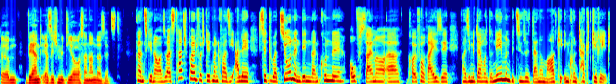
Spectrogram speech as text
ähm, während er sich mit dir auseinandersetzt. Ganz genau. Also als Touchpoint versteht man quasi alle Situationen, in denen dein Kunde auf seiner äh, Käuferreise quasi mit deinem Unternehmen beziehungsweise deiner Marke in Kontakt gerät.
